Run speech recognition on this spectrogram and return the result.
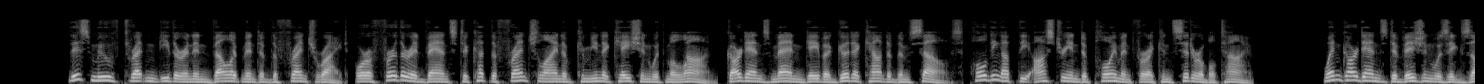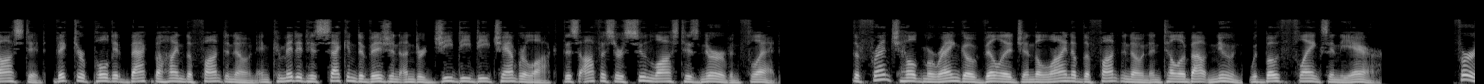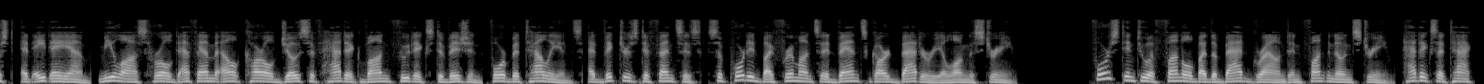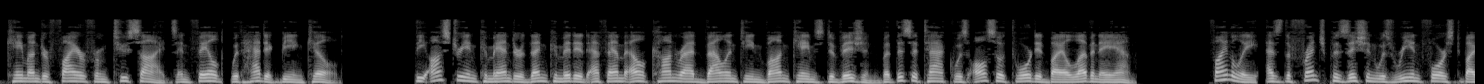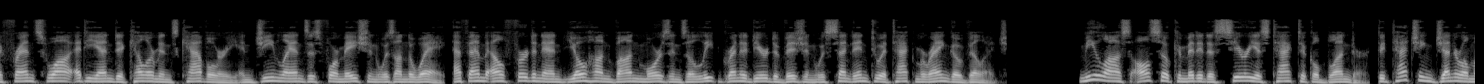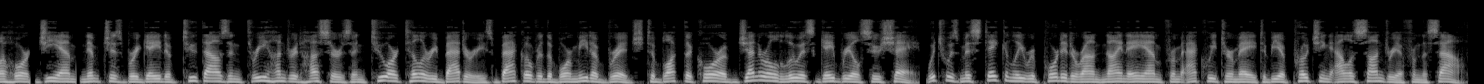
This move threatened either an envelopment of the French right, or a further advance to cut the French line of communication with Milan. Gardanne's men gave a good account of themselves, holding up the Austrian deployment for a considerable time. When Gardanne's division was exhausted, Victor pulled it back behind the Fontanone and committed his second division under GDD Chamberlac this officer soon lost his nerve and fled. The French held Marengo village and the line of the Fontanone until about noon, with both flanks in the air. First, at 8 am, Melas hurled FML Karl Joseph Hadik von Futak's division four battalions at Victor's defences, supported by Frimont's advance guard battery along the stream. Forced into a funnel by the bad ground and Fontanone stream, Hadik's attack came under fire from two sides and failed, with Haddock being killed. The Austrian commander then committed FML Konrad Valentin von Kaim's division but this attack was also thwarted by 11 am. Finally, as the French position was reinforced by François-Étienne de Kellermann's cavalry and Jean Lannes's formation was on the way, FML Ferdinand Johann von Morzin's elite grenadier division was sent in to attack Marengo village. Melas also committed a serious tactical blunder, detaching General Mahor GM Nimptsch's brigade of 2,300 hussars and two artillery batteries back over the Bormida Bridge to block the corps of General Louis Gabriel Suchet, which was mistakenly reported around 9 am from Acqui Terme to be approaching Alessandria from the south.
